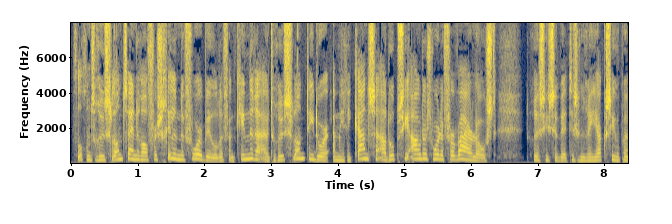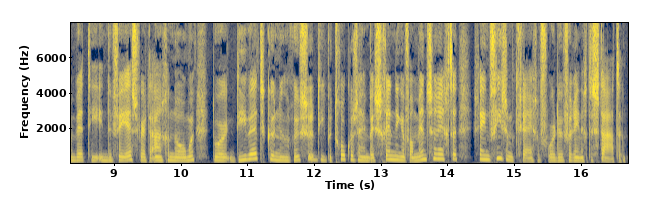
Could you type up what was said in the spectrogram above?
Volgens Rusland zijn er al verschillende voorbeelden van kinderen uit Rusland die door Amerikaanse adoptieouders worden verwaarloosd. Russische wet is een reactie op een wet die in de VS werd aangenomen. Door die wet kunnen Russen die betrokken zijn bij schendingen van mensenrechten... geen visum krijgen voor de Verenigde Staten.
